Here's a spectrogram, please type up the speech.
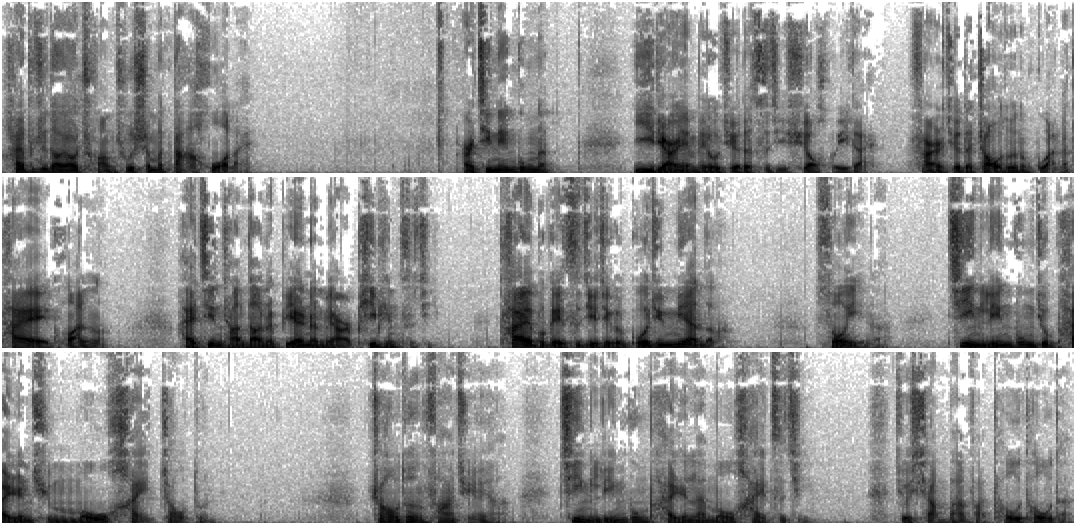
还不知道要闯出什么大祸来。而晋灵公呢，一点也没有觉得自己需要悔改，反而觉得赵盾管得太宽了，还经常当着别人的面批评自己，太不给自己这个国君面子了。所以呢，晋灵公就派人去谋害赵盾。赵盾发觉呀，晋灵公派人来谋害自己，就想办法偷偷的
